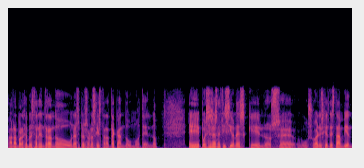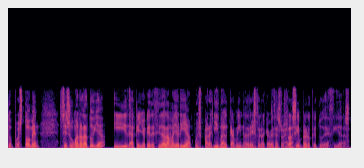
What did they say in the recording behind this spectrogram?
ahora por ejemplo están entrando unas personas que están atacando un motel, ¿no? Eh, pues esas decisiones que los eh, usuarios que te están viendo pues tomen, se suman a la tuya y aquello que decida la mayoría, pues para allí va el camino de la historia, que a veces no será siempre lo que tú decidas.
